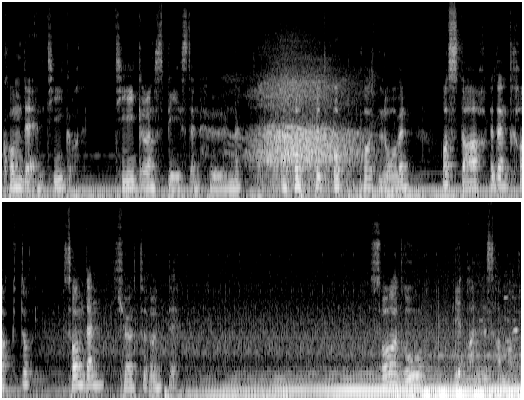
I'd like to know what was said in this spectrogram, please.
kom det en tiger. Tigeren spiste en høne. Hoppet opp på låven og startet en traktor som den kjørte rundt i. Så dro de alle sammen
